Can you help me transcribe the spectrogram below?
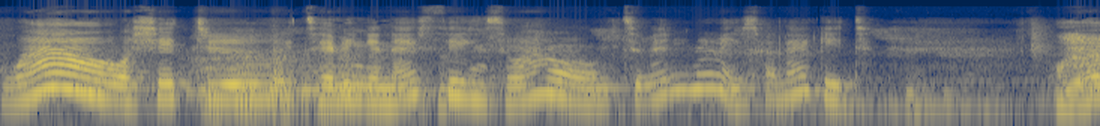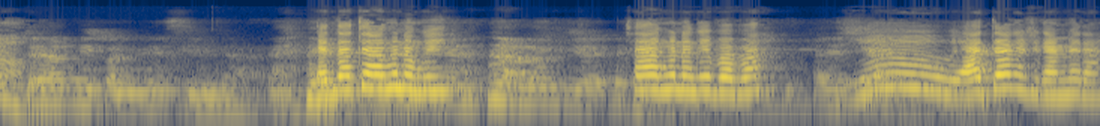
Wow, Shetu, it's having a nice things. Wow, it's very nice. I like it. You have Wow. to help me convince him now. Kanta tangu nangu. Look here. Tangu nangu papa. Are you Yo, ataka kamera.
